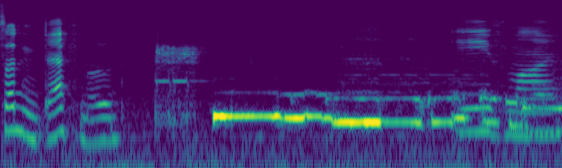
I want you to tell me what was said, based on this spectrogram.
Sudden death mode. Eve ready.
